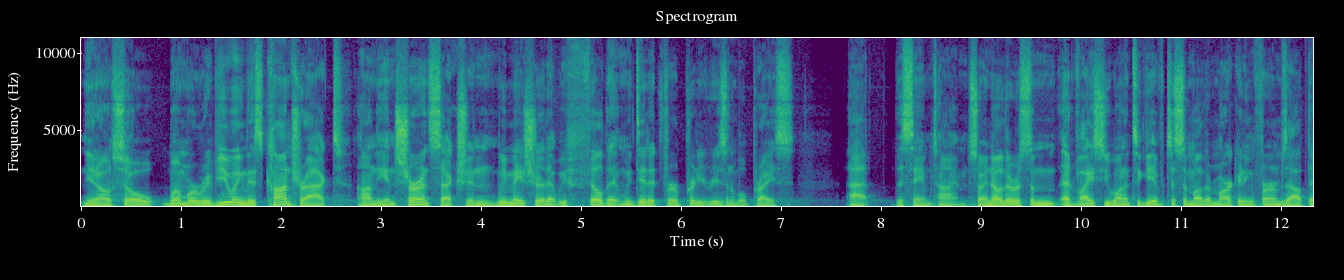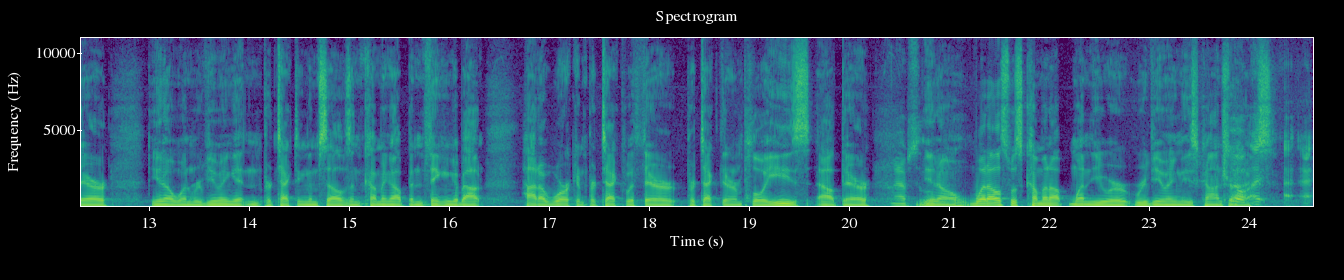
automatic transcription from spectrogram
you know, so when we're reviewing this contract on the insurance section, we made sure that we fulfilled it and we did it for a pretty reasonable price at the same time. So I know there was some advice you wanted to give to some other marketing firms out there, you know, when reviewing it and protecting themselves and coming up and thinking about how to work and protect with their protect their employees out there. Absolutely. You know, what else was coming up when you were reviewing these So I, contracts? I,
